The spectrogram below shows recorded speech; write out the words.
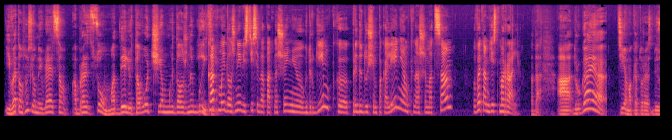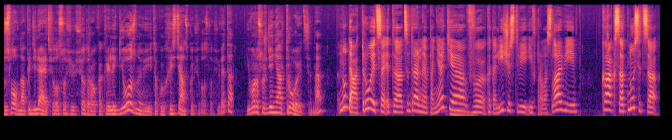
И в этом смысле он является образцом, моделью того, чем мы должны быть. И как мы должны вести себя по отношению к другим, к, предыдущим поколениям, к нашим отцам. В этом есть мораль. Да. А другая тема, которая, безусловно, определяет философию Федорова как религиозную и такую христианскую философию, это его рассуждение о Троице. Да? Ну да, Троица – это центральное понятие в католичестве и в православии. Как соотносятся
